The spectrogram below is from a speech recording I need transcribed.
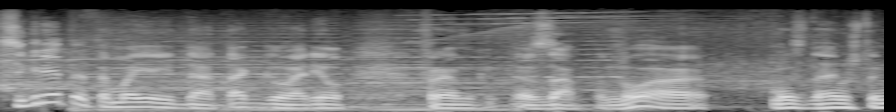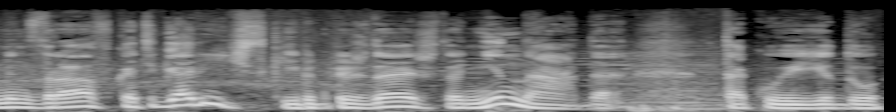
Сигареты – это моя еда, так говорил Фрэнк Заппа. Ну, а мы знаем, что Минздрав категорически предупреждает, что не надо такую еду.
